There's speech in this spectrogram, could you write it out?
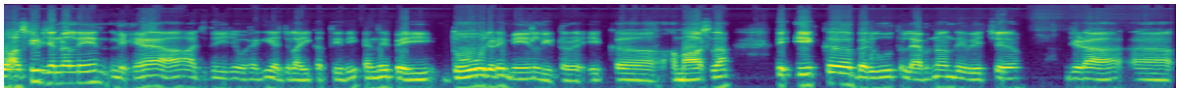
ਵਾਲ ਸਟਰੀਟ ਜਰਨਲ ਨੇ ਲਿਖਿਆ ਆ, ਅੱਜ ਦੀ ਜੋ ਹੈਗੀ ਆ ਜੁਲਾਈ 31 ਦੀ, ਕਹਿੰਦੇ ਪਈ ਦੋ ਜਿਹੜੇ ਮੇਨ ਲੀਡਰ ਇੱਕ ਹਮਾਸ ਦਾ ਤੇ ਇੱਕ ਬੈਰੂਤ ਲੈਬਨਾਨ ਦੇ ਵਿੱਚ ਜਿਹੜਾ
